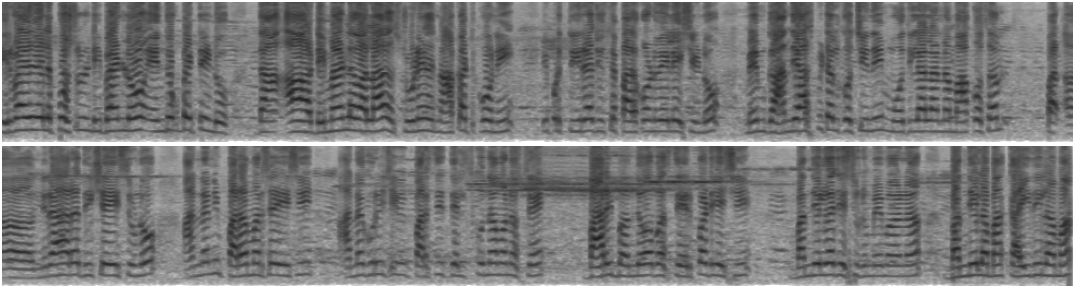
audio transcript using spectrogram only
ఇరవై ఐదు వేల పోస్టుల డిమాండ్లో ఎందుకు పెట్టిండు? దా ఆ డిమాండ్ల వల్ల స్టూడెంట్స్ నాకట్టుకొని ఇప్పుడు తీరా చూస్తే పదకొండు వేలు వేసిండు. మేము గాంధీ హాస్పిటల్కి వచ్చింది మోతిలాల్ అన్న మా కోసం ప- నిరాహార దీక్ష చేస్తుండు అన్నని పరామర్శ చేసి అన్న గురించి పరిస్థితి తెలుసుకుందామని వస్తే భారీ బందోబస్తు ఏర్పాటు చేసి బందీలుగా చేస్తుండు మేమైనా బందీలమా ఖైదీలమా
